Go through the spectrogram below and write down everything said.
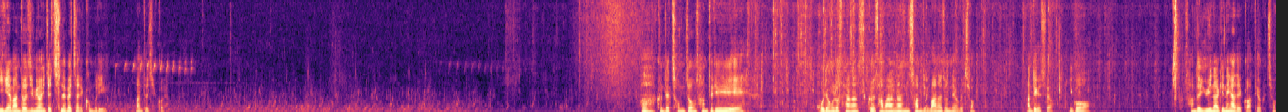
이게 만들어지면 이제 7레벨짜리 건물이 만들어질 거예요. 아 근데 점점 사람들이 고령으로 사용한 그 사망한 사람들이 많아졌네요 그쵸? 안되겠어요 이거 사람들 유인하긴 해야 될 것 같아요 그쵸?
